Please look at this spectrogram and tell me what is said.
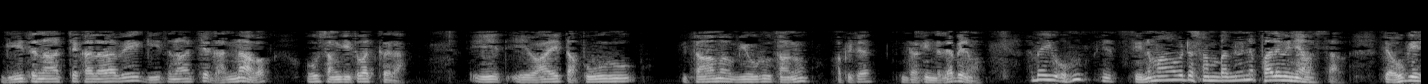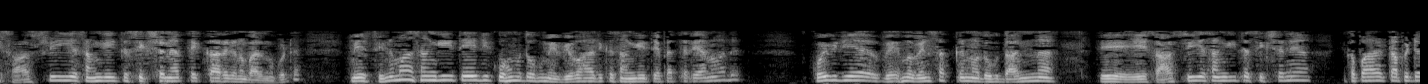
ගීත නාට්‍ය කලාවේ ගීත නාට්‍ය ගණනාවක් ඔහු සංගීතවත් කරා. ඒ ඒ වායේ තපූරු ඊටාම මියුරු තනු අපිට දකින්න ලැබෙනවා. හැබැයි ඔහු සිනමාවට සම්බන්ධ වෙන පළවෙනි අවස්ථාව. දැන් ඔහුගේ ශාස්ත්‍රීය සංගීත ශික්ෂණයත් එක්ක අරගෙන බලනකොට මේ සිනමා සංගීතයේදී කොහොමද ඔහු මේ ව්‍යවහාරික සංගීතය පැත්තට යනවද? කොයි විදිය වෙහම වෙනසක් කරනවද ඔහු දන්න ඒ ඒ ශාස්ත්‍රීය සංගීත ශික්ෂණය එකපාරට අපිට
